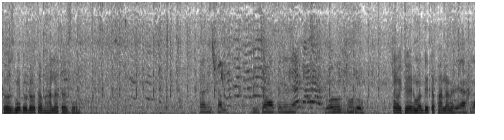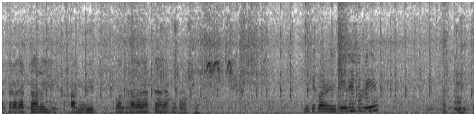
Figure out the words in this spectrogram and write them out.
তজমি দুটোও তো ভালো তজমি দুটো ওই তো এর মধ্যেই তো পালামে এক লাখ টাকার একটা আর ওই আর মিনিট পঞ্চাশ হাজার একটা আর এক লাখ একটা। এতে করে এতে না সব রে ওই হতে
